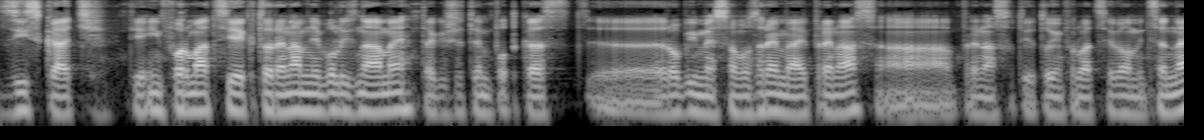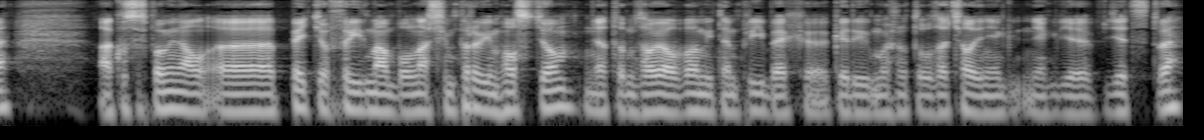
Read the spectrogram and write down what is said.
získať tie informácie, ktoré nám neboli známe, takže ten podcast robíme samozrejme aj pre nás a pre nás sú tieto informácie veľmi cenné. Ako si spomínal, uh, Peťo Friedman bol našim prvým hostom. Mňa tam zaujal veľmi ten príbeh, eh, kedy možno to začali niekde v detstve.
